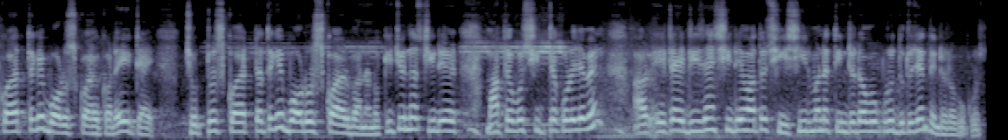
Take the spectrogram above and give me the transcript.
স্কোয়ার থেকে বড় স্কোয়ার করা, এইটাই। ছোট্ট স্কোয়ারটা থেকে বড় স্কোয়ার বানানো। কিছু না শিরের মাথার উপর শিরটা করে যাবেন। আর এটাই ডিজাইন শিরের মতো শির শির মানে তিনটে ডবল ক্রুজ দুটো যান তিনটে ডবল ক্রুজ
